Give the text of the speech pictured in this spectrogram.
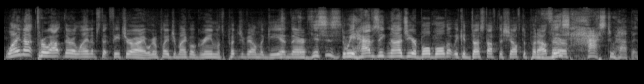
Why not throw out their lineups that feature? All right, we're going to play JaMychal Green. Let's put JaVale McGee in there. This is- Do we have Zeke Nnaji or Bol Bol that we could dust off the shelf to put out there? this has to happen.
